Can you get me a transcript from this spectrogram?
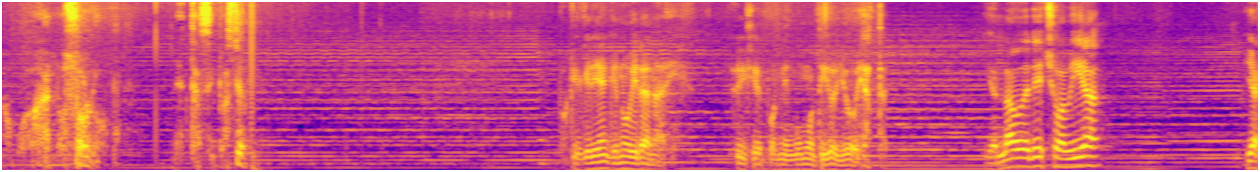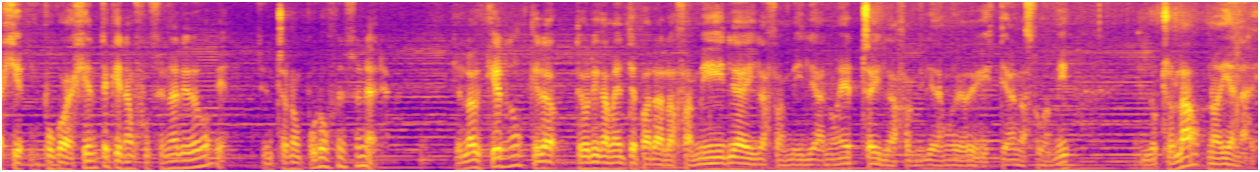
No puedo dejarlo solo en esta situación. Porque querían que no hubiera nadie. Yo dije, por ningún motivo yo voy a estar. Y al lado derecho había un poco de gente que eran funcionarios de gobierno. Se entraron puros funcionarios. Y al lado izquierdo, que era teóricamente para la familia y la familia nuestra y la familia de mujer cristiana, sus amigos. En el otro lado no había nadie.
